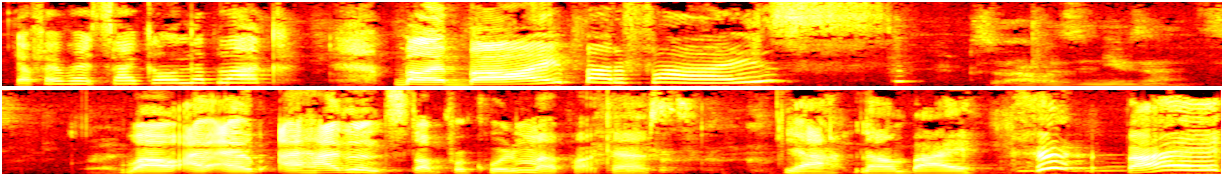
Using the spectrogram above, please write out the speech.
Your favorite psycho on the block. Bye bye, butterflies. So I was the nuisance, right? Wow, I, I I hadn't stopped recording my podcast. Yeah, now bye. bye.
